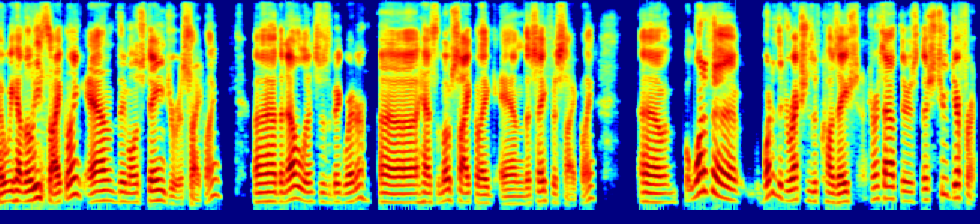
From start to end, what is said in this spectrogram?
Uh, we have the least cycling and the most dangerous cycling. Uh, the Netherlands is the big winner, uh, has the most cycling and the safest cycling. Um, but what are the what are the directions of causation? It turns out there's there's two different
